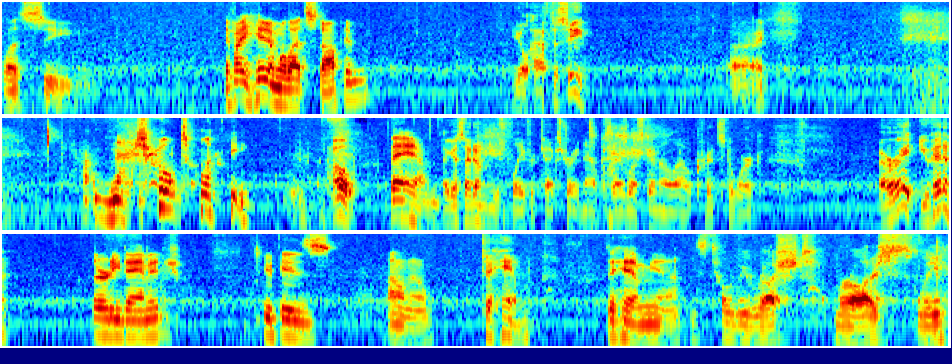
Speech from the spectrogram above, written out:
Let's see. If I hit him, will that stop him? You'll have to see. Alright. Natural 20. Oh, Bam. I guess I don't use flavor text right now because I was going to allow crits to work. All right, you hit him. 30 damage to his. I don't know. To him. To him, yeah. He's totally rushed maraudishly.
